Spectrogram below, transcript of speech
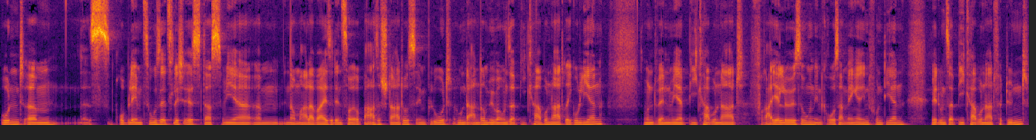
Und ähm, das Problem zusätzlich ist, dass wir ähm, normalerweise den Säurebasisstatus im Blut unter anderem über unser Bicarbonat regulieren. Und wenn wir Bicarbonat-freie Lösungen in großer Menge infundieren, wird unser Bicarbonat verdünnt.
